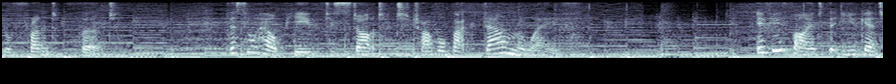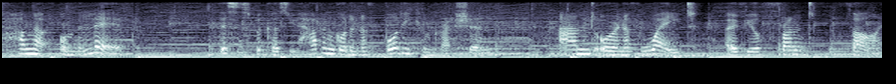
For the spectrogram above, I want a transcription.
your front foot. This will help you to start to travel back down the wave. If you find that you get hung up on the lip, this is because you haven't got enough body compression and or enough weight over your front thigh.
